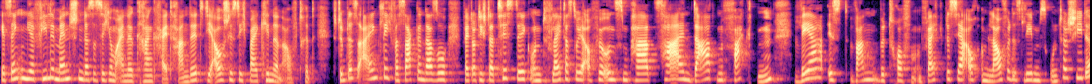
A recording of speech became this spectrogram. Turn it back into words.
Jetzt denken ja viele Menschen, dass es sich um eine Krankheit handelt, die ausschließlich bei Kindern auftritt. Stimmt das eigentlich? Was sagt denn da so vielleicht auch die Statistik? Und vielleicht hast du ja auch für uns ein paar Zahlen, Daten, Fakten. Wer ist wann betroffen? Und vielleicht gibt es ja auch im Laufe des Lebens Unterschiede?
